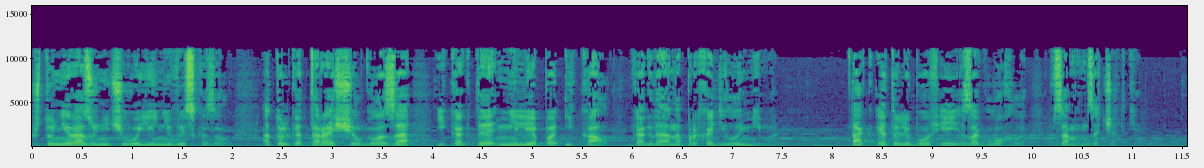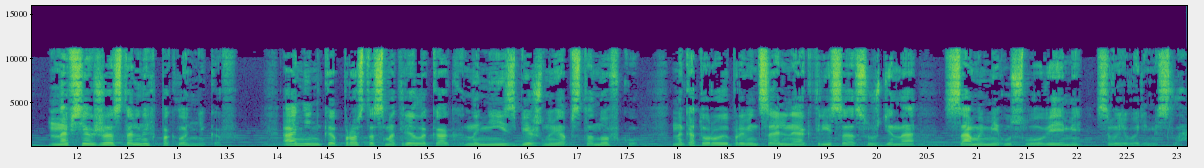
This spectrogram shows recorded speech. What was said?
что ни разу ничего ей не высказал, а только таращил глаза и как-то нелепо икал, когда она проходила мимо. Так эта любовь и заглохла в самом зачатке. На всех же остальных поклонников Анненька просто смотрела как на неизбежную обстановку, на которую провинциальная актриса осуждена самыми условиями своего ремесла.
